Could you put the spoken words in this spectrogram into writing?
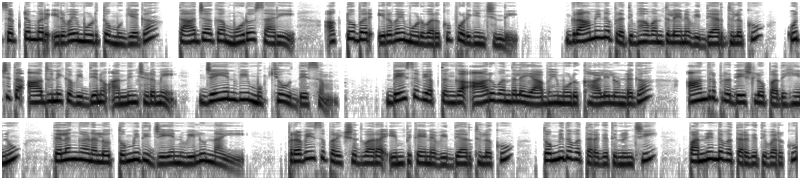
సెప్టెంబర్ ఇరవై మూడుతో ముగియగా తాజాగా మూడోసారి అక్టోబర్ ఇరవై మూడు వరకు పొడిగించింది. గ్రామీణ ప్రతిభావంతులైన విద్యార్థులకు ఉచిత ఆధునిక విద్యను అందించడమే జేఎన్వి ముఖ్య ఉద్దేశం. దేశవ్యాప్తంగా ఆరు వందల యాభై మూడు ఖాళీలుండగా ఆంధ్రప్రదేశ్లో పదిహేను తెలంగాణలో తొమ్మిది జేఎన్వీలున్నాయి ప్రవేశ పరీక్ష ద్వారా ఎంపికైన విద్యార్థులకు తొమ్మిదవ తరగతి నుంచి పన్నెండవ తరగతి వరకు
